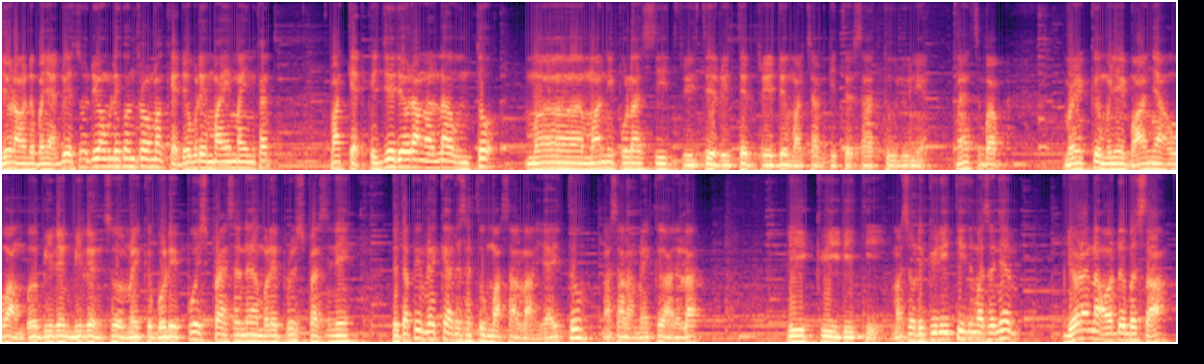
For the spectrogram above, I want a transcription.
dia orang ada banyak duit. So dia orang boleh control market. Dia boleh main-mainkan market. Kerja dia orang adalah untuk memanipulasi retail retail trader macam kita satu dunia. Eh? sebab mereka punya banyak uang berbilion-bilion. So mereka boleh push price sana boleh push price sini. Tetapi mereka ada satu masalah iaitu masalah mereka adalah liquidity. Masuk liquidity tu maksudnya dia orang nak order besar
